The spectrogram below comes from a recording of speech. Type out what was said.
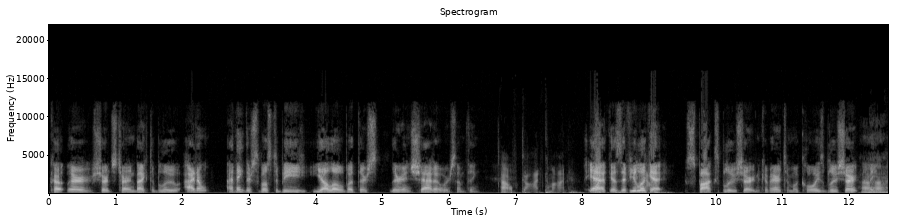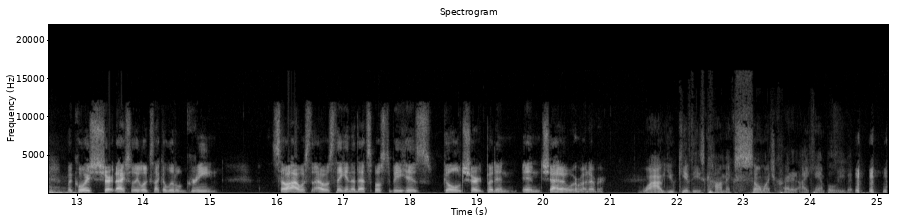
cut their shirts turn back to blue. I don't. I think they're supposed to be yellow, but they're they're in shadow or something. Oh God, come on. Yeah, because if you look at Spock's blue shirt and compare it to McCoy's blue shirt, I mean, Uh-huh. McCoy's shirt actually looks like a little green. So I was I was thinking that that's supposed to be his gold shirt, but in in shadow or whatever. Wow, you give these comics so much credit. I can't believe it.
